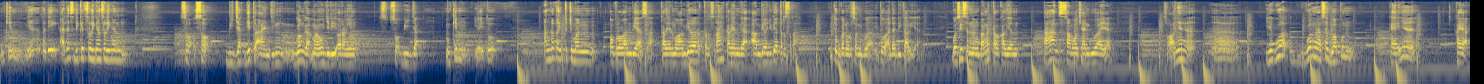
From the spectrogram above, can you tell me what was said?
Mungkin ya tadi ada sedikit selingan-selingan sok-sok bijak gitu anjing. Gue nggak mau jadi orang yang sok bijak. Mungkin ya itu anggaplah itu cuman obrolan biasa. Kalian mau ambil terserah. Kalian gak ambil juga terserah. Itu bukan urusan gue itu ada di kalian. Gue sih seneng banget kalau kalian tahan sama ocehan gue ya. Soalnya uh, ya gue gua ngerasa gue pun kayaknya kayak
